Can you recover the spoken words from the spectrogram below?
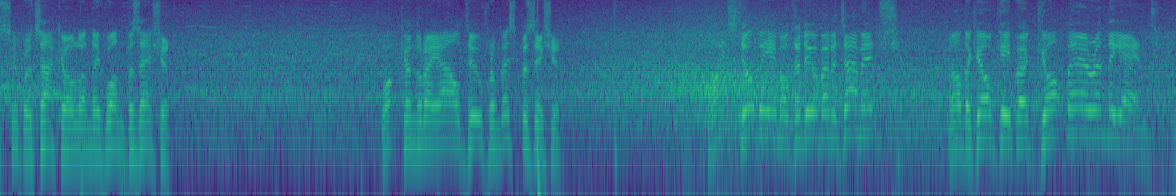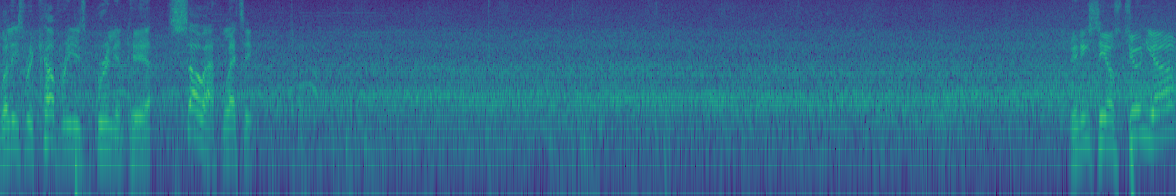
Super tackle and they've won possession. What can Real do from this position? Might still be able to do a bit of damage. Well, the goalkeeper got there in the end. Well, his recovery is brilliant here. So athletic. Vinicius Junior.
